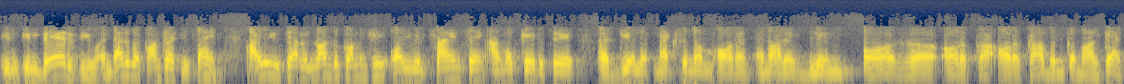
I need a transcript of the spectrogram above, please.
in, in their view, and that is a contract you sign. Either you say, I will not do commentary, or you will sign saying, I'm okay to say a DLF maximum or an MRF blimp or, uh, or, a, or a Karbonn Kamaal catch.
